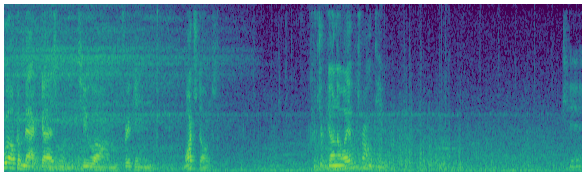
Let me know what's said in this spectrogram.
Welcome back, guys, to um freaking Watch Dogs. Put your gun away. What's wrong with you? Okay.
